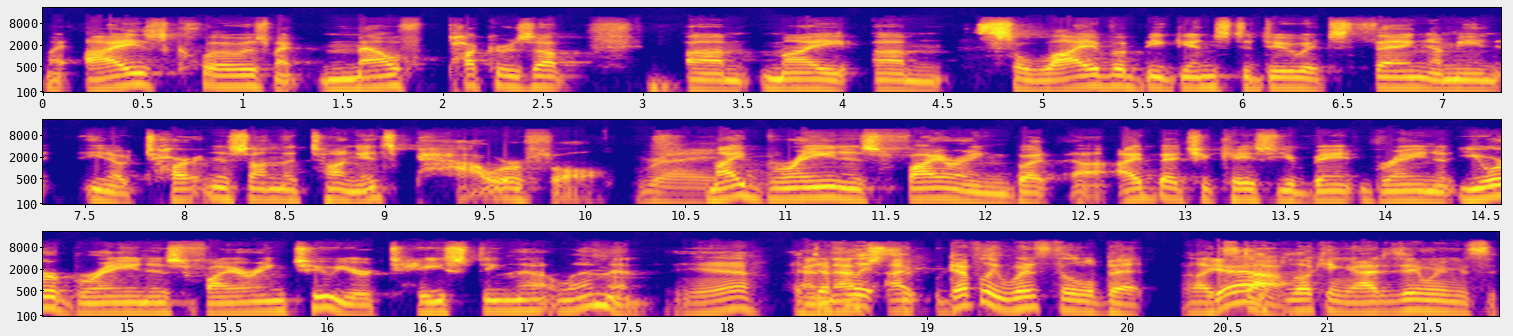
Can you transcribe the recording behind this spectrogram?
my eyes close, my mouth puckers up, um, my um, saliva begins to do its thing. I mean, you know, tartness on the tongue. It's powerful. Right. My brain is firing, but uh, I bet you, Casey, your brain, your brain is firing too. You're tasting that lemon. Yeah, I definitely, the, I definitely winced a little bit. I like yeah. stopped looking. I didn't even see,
